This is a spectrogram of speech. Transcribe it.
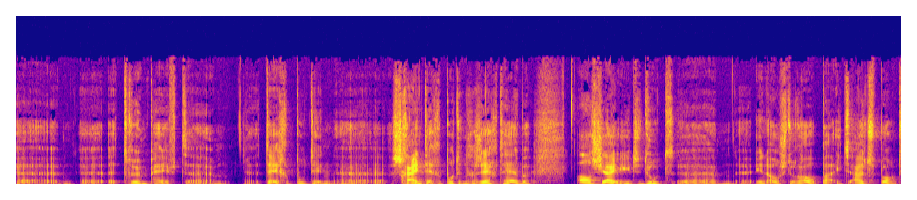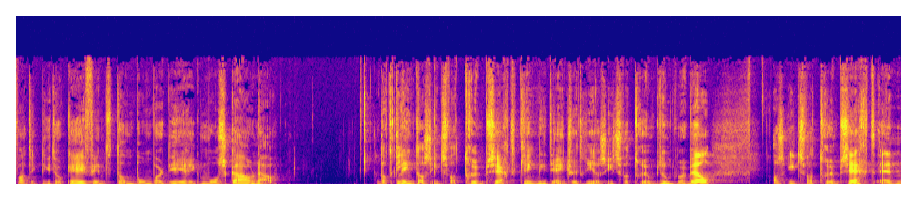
Uh, uh, Trump heeft uh, tegen Poetin, schijnt tegen Poetin gezegd te hebben: als jij iets doet in Oost-Europa, iets uitspookt wat ik niet oké vind, dan bombardeer ik Moskou. Nou, dat klinkt als iets wat Trump zegt. Klinkt niet 1, 2, 3 als iets wat Trump doet, maar wel als iets wat Trump zegt. En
